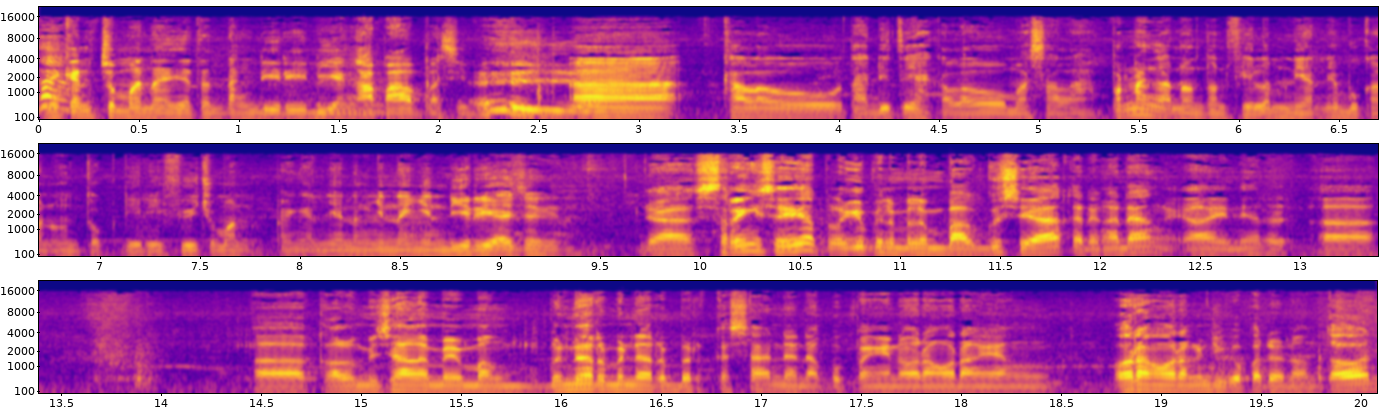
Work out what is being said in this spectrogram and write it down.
Ini kan cuma nanya tentang diri dia nggak apa-apa sih. Eh, kalau tadi tuh ya kalau masalah pernah nggak nonton film niatnya bukan untuk di review cuman pengen nyeneng nyenengin diri aja gitu. ya sering sih apalagi film-film bagus ya kadang-kadang ya ini eh, eh, kalau misalnya memang benar-benar berkesan dan aku pengen orang-orang yang orang-orang juga pada nonton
